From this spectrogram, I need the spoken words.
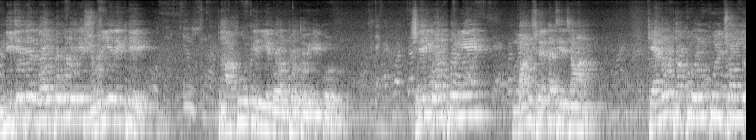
নিজেদের গল্পগুলোকে সরিয়ে রেখে ঠাকুরকে নিয়ে গল্প তৈরি করুন। সেই গল্প নিয়ে মানুষের কাছে যান। কেন ঠাকুর অনুকূল চন্দ্র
